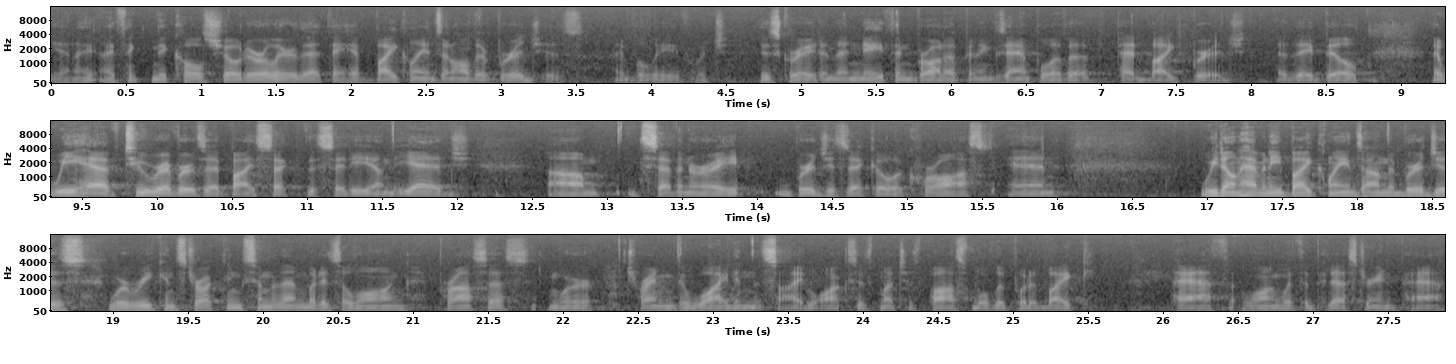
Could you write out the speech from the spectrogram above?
Yeah, and I, I, think Nicole showed earlier that they have bike lanes on all their bridges, I believe, which is great. And then Nathan brought up an example of a ped bike bridge that they built. And we have two rivers that bisect the city on the edge, um, seven or eight bridges that go across. And we don't have any bike lanes on the bridges. We're reconstructing some of them, but it's a long process. And we're trying to widen the sidewalks as much as possible to put a bike path along with the pedestrian path.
